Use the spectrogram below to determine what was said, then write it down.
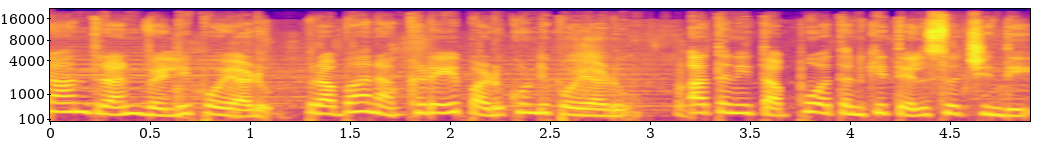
చాంద్రన్ వెళ్ళిపోయాడు. ప్రభాన్ అక్కడే పడుకుండిపోయాడు. అతని తప్పు అతనికి తెలిసొచ్చింది.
